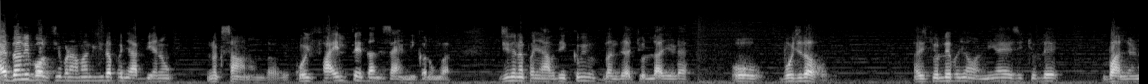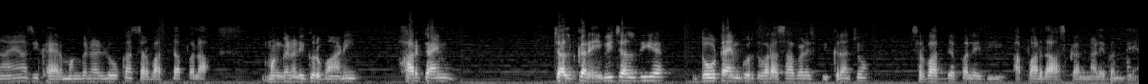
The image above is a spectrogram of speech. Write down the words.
ਐਦਾਂ ਦੀ ਪਾਲਿਸੀ ਬਣਾਵਾਂਗੇ ਜਿਹਦਾ ਪੰਜਾਬੀਆਂ ਨੂੰ ਨੁਕਸਾਨ ਹੁੰਦਾ ਹੋਵੇ। ਕੋਈ ਫਾਈਲ ਤੇ ਇਦਾਂ ਦੇ ਸਾਈਨ ਨਹੀਂ ਕਰੂੰਗਾ, ਜਿਹਦੇ ਨਾਲ ਪੰਜਾਬ ਦੇ ਇੱਕ ਵੀ ਬੰਦੇ ਦਾ ਚੁੱਲ੍ਹਾ ਜਿਹੜਾ, ਉਹ ਬੁਝਦਾ ਹੋਵੇ। ਅਸੀਂ ਚੁੱਲ੍ਹੇ ਬੁਝਾਉਣ ਨਹੀਂ ਆਏ, ਅਸੀਂ ਚੁੱਲ੍ਹੇ ਬਾਲਣ ਆਏ ਹਾਂ, ਅਸੀਂ ਖੈਰ ਮੰਗਣ ਵਾਲੇ ਲੋਕਾਂ ਸਰਬੱਤ ਦਾ ਭਲਾ ਮੰਗਣ ਵਾਲੀ ਗੁਰਬਾਣੀ ਹਰ ਟਾਈਮ ਚੱਲ ਘਰੇ ਵੀ ਚੱਲਦੀ ਹੈ। ਦੋ ਟਾਈਮ ਗੁਰਦੁਆਰਾ ਸਾਹਿਬ ਵਾਲੇ ਸਪੀਕਰਾਂ ਚੋਂ ਸਰਬੱਤ ਦੇ ਭਲੇ ਦੀ ਆਪਾਂ ਅਰਦਾਸ ਕਰਨ ਵਾਲੇ ਬੰਦੇ ਆ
